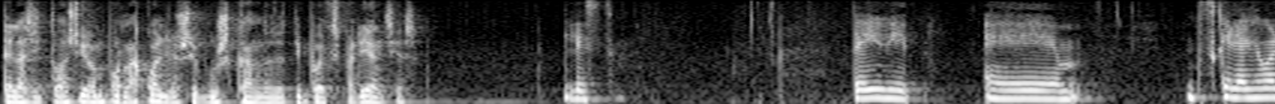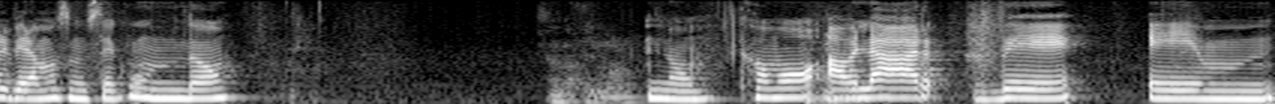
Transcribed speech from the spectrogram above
de la situación por la cual yo estoy buscando ese tipo de experiencias. Listo. David, eh, quería que volviéramos un segundo. No, como hablar de... Em,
